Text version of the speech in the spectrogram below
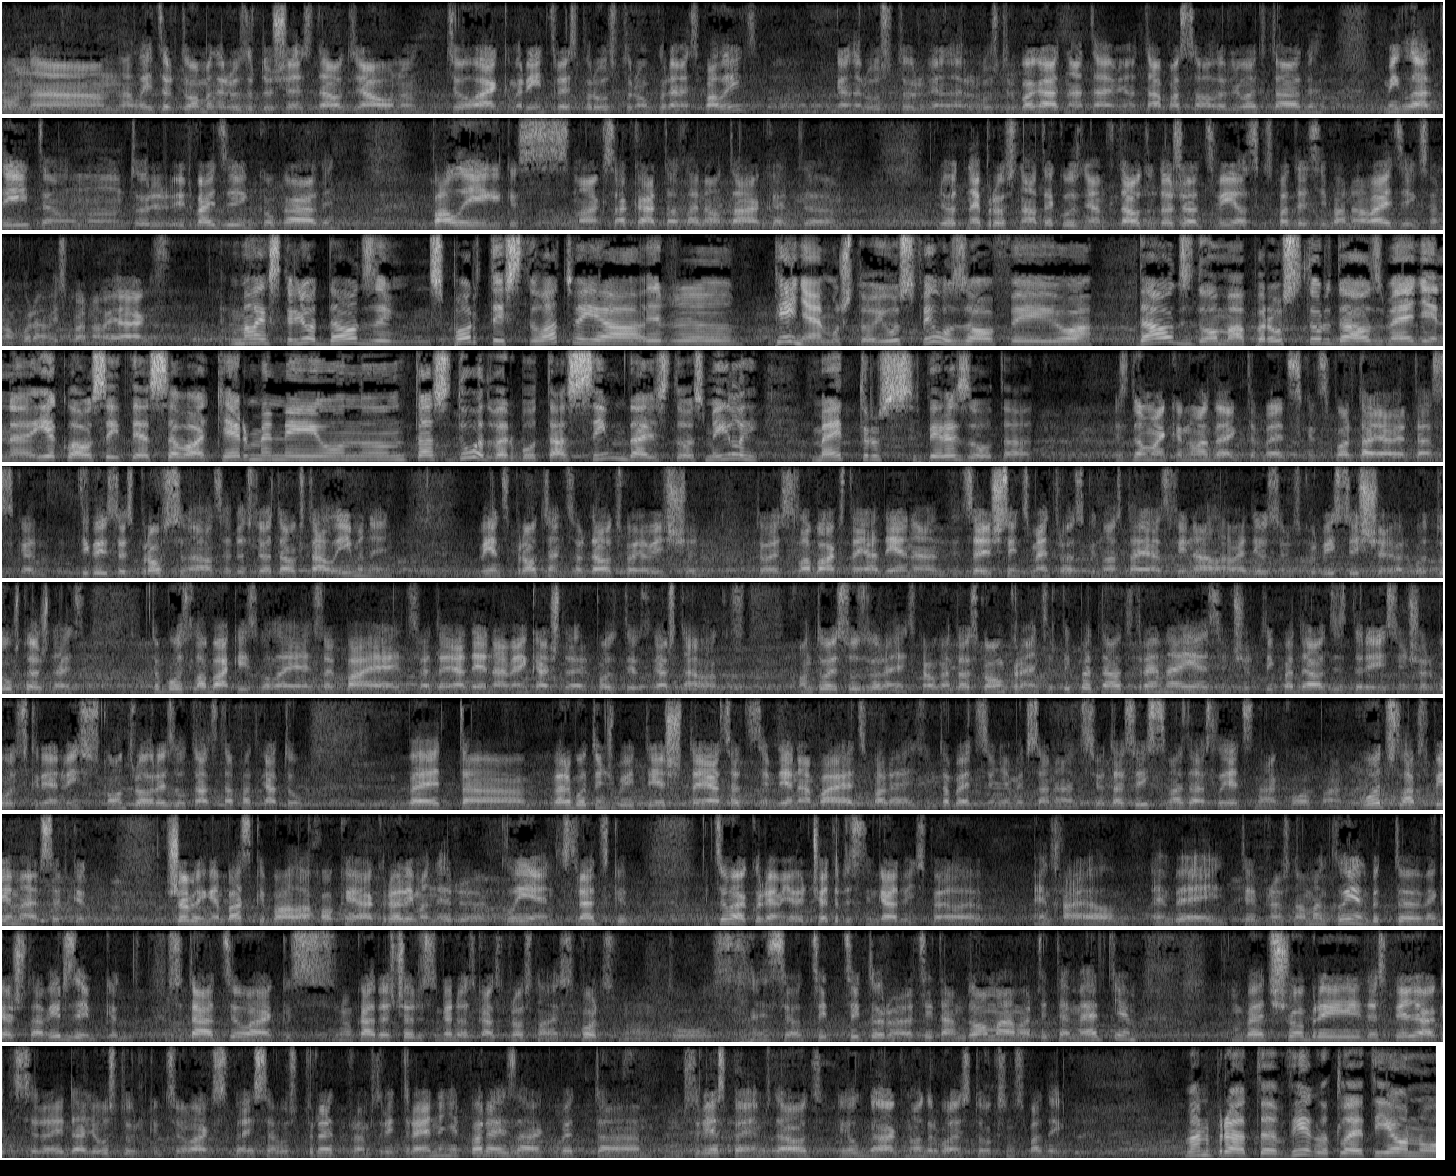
Un, un, līdz ar to man ir uzradušies daudz jaunu cilvēku, kam ir interese par uzturu un kuriem es palīdzu. Gan ar uzturu, gan ar uzturu bagātinātājiem, jo tā pasaule ir ļoti tāda miglētīta un, un tur ir, ir vajadzīgi kaut kādi palīgi, kas māk sakārtot, lai nav tā, ka. Uh, ļoti neprofesionāli tiek uzņemtas daudz un dažādas vielas, kas patiesībā nav vajadzīgas un no kurām vispār nav jēgas. Man liekas, ka ļoti daudzi sportisti Latvijā ir pieņēmuši to jūsu filozofiju, jo daudz domā par uzturu, daudz mēģina ieklausīties savā ķermenī, un, un tas dod varbūt tās simtaļas, tos milimetrus pie rezultātu. Es domāju, ka noteikti, tāpēc, ka sportā jau ir tas, ka tikai jūs esat profesionāls, ja tas ļoti augstā līmenī viens procents var daudz ko jau izšķirt. Tu esi labāks tajā dienā, 600 metros, kad nostājās finālā vai 200, kur viss izšķir varbūt tūkstošdaļas. Tu būsi labāk izgulējies vai paēdis, vai tajā dienā vienkārši tā ir pozitīvs garstāvoklis. Un to es uzvarēju. Kaut gan tās konkurence ir tikpat daudz trenējies, viņš ir tikpat daudz izdarījis, viņš varbūt skrien visus kontrolu rezultātus tāpat kā tu. Bet uh, varbūt viņš bija tieši tajā sacensību dienā pārējais pareizi, un tāpēc viņam ir sanācis. Jo tās visas mazās lietas nāk kopā. Otrs labs piemērs ir, kad šobrīd gan basketbolā, hokeja, kur arī man ir klienti, es redzu, ka ir cilvēki, kuriem jau ir 40 gadi, viņi spēlē NHL, NBA. Tie, protams, nav mani klienti, bet uh, vienkārši tā virzība, ka ir tādi cilvēki, kas nu, kādreiz 40 gados kāds profesionāls sports, nu, tu esi jau cit, citur ar citām domām, ar citiem mērķiem. Bet šobrīd es pieļauju, ka tas ir arī daļa uzturā, kad cilvēks spēj sev uzturēt. Protams, arī treniņi ir pareizāki, bet uh, mums ir iespējams daudz ilgāk nodarboties ar to, kas mums patīk. Manuprāt, vieglatlēti jau no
